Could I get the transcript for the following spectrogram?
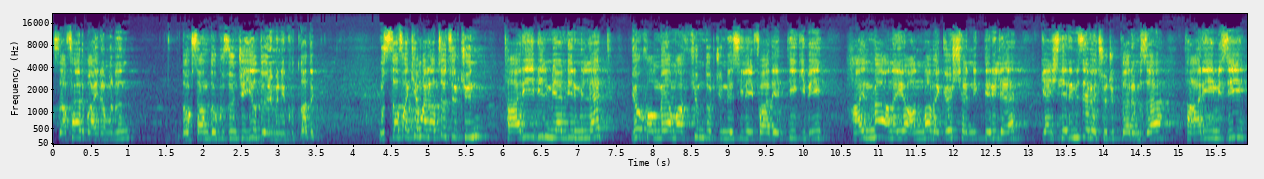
Zafer Bayramı'nın 99. yıl dönümünü kutladık. Mustafa Kemal Atatürk'ün tarihi bilmeyen bir millet yok olmaya mahkumdur cümlesiyle ifade ettiği gibi Hayme Ana'yı anma ve göç şenlikleriyle gençlerimize ve çocuklarımıza tarihimizi,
